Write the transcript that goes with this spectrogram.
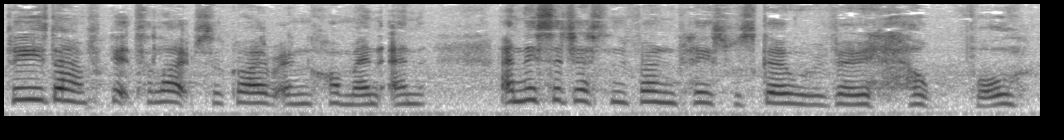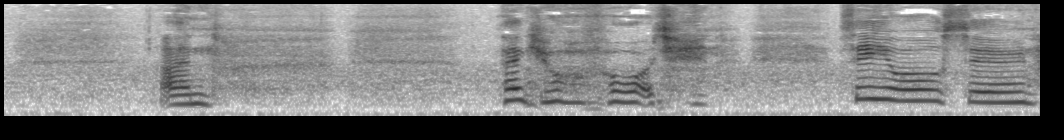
Please don't forget to like, subscribe and comment and any suggestions for any place was go would be very helpful. And thank you all for watching. See you all soon.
